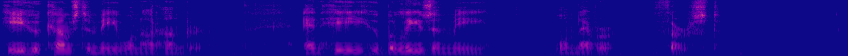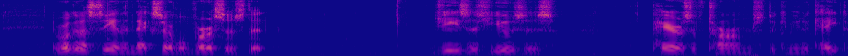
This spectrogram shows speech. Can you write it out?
He who comes to me will not hunger, and he who believes in me will never thirst. And we're going to see in the next several verses that Jesus uses pairs of terms to communicate.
